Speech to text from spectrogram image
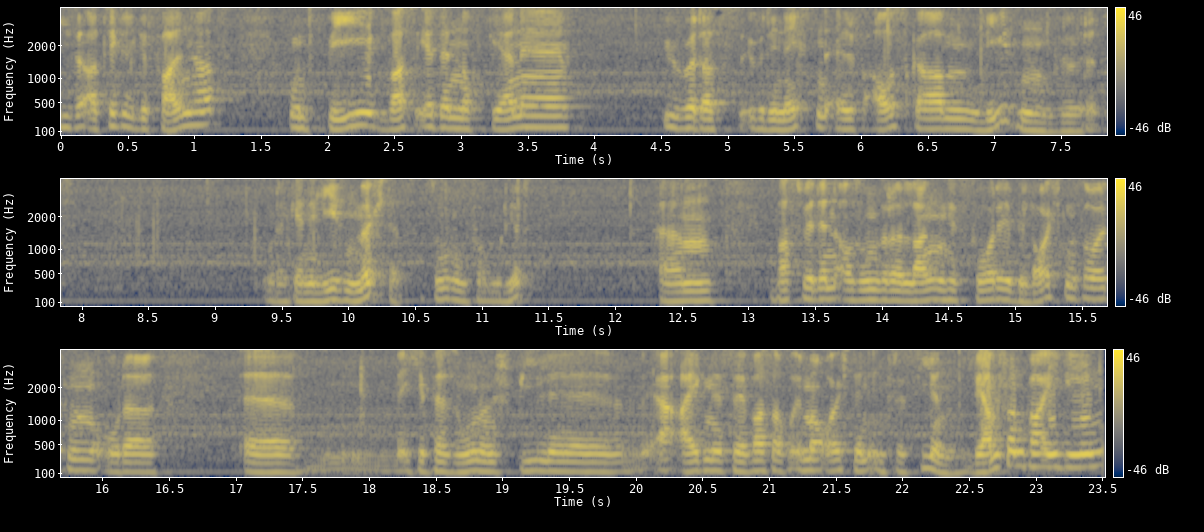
dieser Artikel gefallen hat und B, was ihr denn noch gerne über, das, über die nächsten elf Ausgaben lesen würdet oder gerne lesen möchtet, so rum formuliert. Ähm, was wir denn aus unserer langen Historie beleuchten sollten oder äh, welche Personen, Spiele, Ereignisse, was auch immer euch denn interessieren. Wir haben schon ein paar Ideen,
